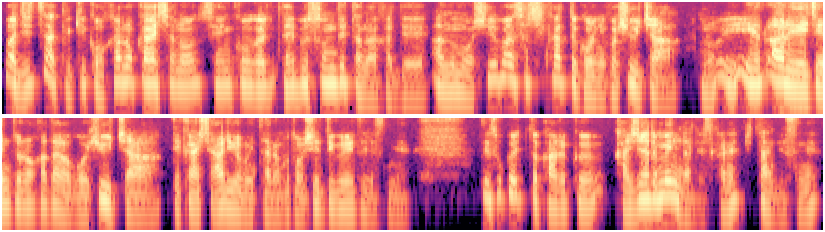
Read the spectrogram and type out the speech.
まあ、実は結構他の会社の選考がだいぶ進んでた中で、あの、もう終盤差し掛かった頃に、こう、フューチャーの、えあるエージェントの方が、こう、フューチャーって会社あるよみたいなことを教えてくれてですね、で、そこでちょっと軽くカジュアル面談ですかね、したんですね。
